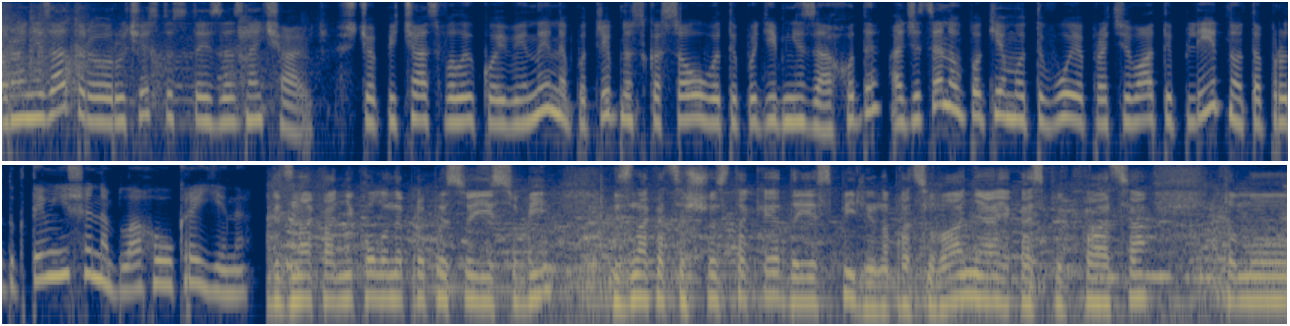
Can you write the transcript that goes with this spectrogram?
Організатори урочистостей зазначають, що під час великої війни не потрібно скасовувати подібні заходи, адже це навпаки мотивує працювати плідно та продуктивніше на благо України. Відзнака ніколи не приписує її собі. Відзнака це щось таке, де є спільні напрацювання, якась співпраця. Тому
